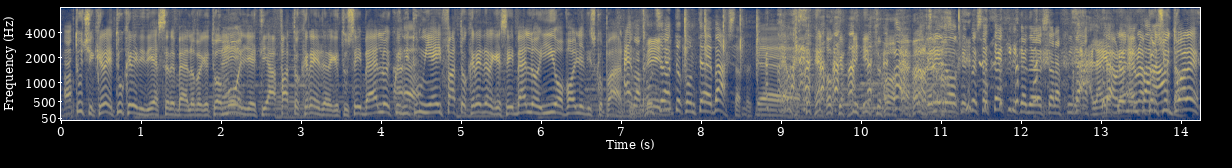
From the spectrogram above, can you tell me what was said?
Tu, tu ci credi, tu credi di essere bello perché tua moglie ti ha fatto credere che tu sei bello e quindi Eh. tu mi hai fatto credere che sei bello e io ho voglia di scoparti. Eh, ma ha funzionato con te e basta, perché ho capito. Eh, credo che questa tecnica deve essere affinata. l'hai È è una imparata. percentuale,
